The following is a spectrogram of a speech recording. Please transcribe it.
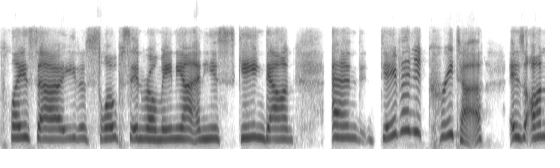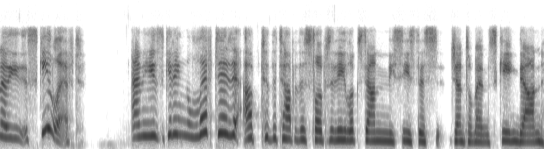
place, uh, you know, slopes in Romania, and he's skiing down. And David Krita is on a ski lift and he's getting lifted up to the top of the slopes and he looks down and he sees this gentleman skiing down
